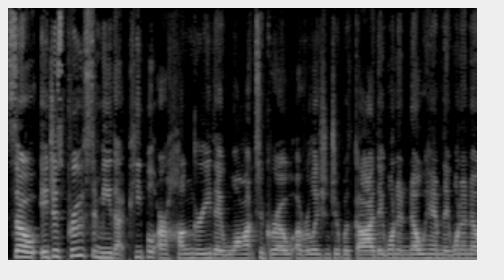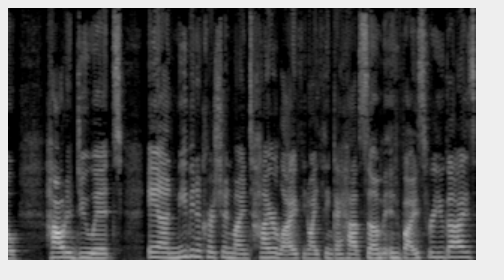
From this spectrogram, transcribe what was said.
So it just proves to me that people are hungry. They want to grow a relationship with God, they want to know Him, they want to know how to do it. And me being a Christian my entire life, you know, I think I have some advice for you guys,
